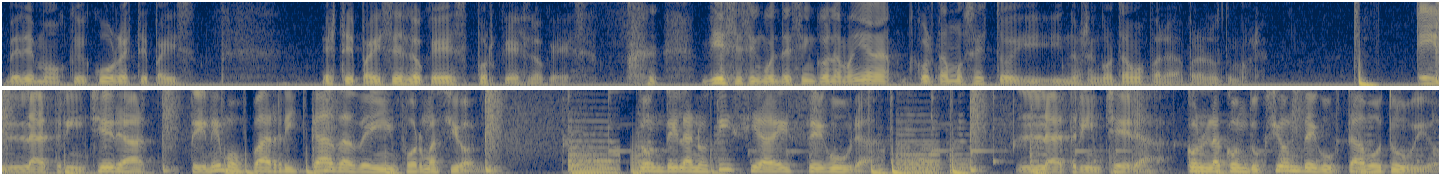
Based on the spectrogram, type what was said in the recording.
Veremos qué ocurre este país. Este país es lo que es porque es lo que es. 10 y 55 de la mañana, cortamos esto y, nos reencontramos para, para la última hora. En la trinchera tenemos barricada de información, donde la noticia es segura. La trinchera, con la conducción de Gustavo Tubio.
